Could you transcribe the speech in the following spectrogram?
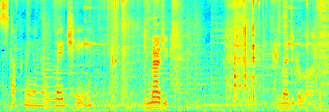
stuck me on the ledge here. The magic. The magic of life.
